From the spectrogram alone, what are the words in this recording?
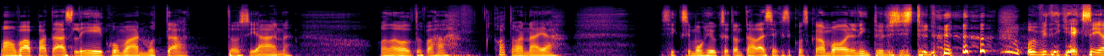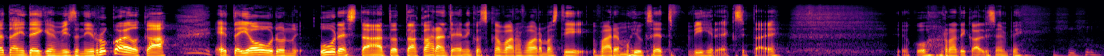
Mä oon vapaa taas liikumaan, mutta tosiaan ollaan oltu vähän kotona ja Siksi mun hiukset on tällaiseksi, koska mä olen niin tylsistynyt. mun piti keksiä jotain tekemistä, niin rukoilkaa, että joudun uudestaan tota, karanteeni, koska var- varmasti vaihdan mun hiukset vihreäksi tai joku radikaalisempi.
